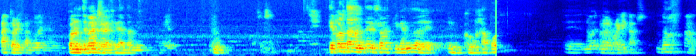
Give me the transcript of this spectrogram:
actualizando en el... Por un tema de privacidad también. también. Mm. Sí, sí. Te he cortado antes, estaba explicando de- en- con Japón. Eh, no, ¿Lo de las braguitas? no, Ah,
